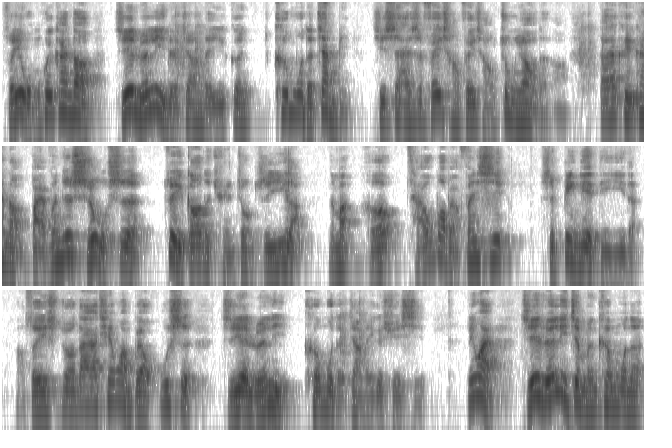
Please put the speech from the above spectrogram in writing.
所以我们会看到职业伦理的这样的一个科目的占比，其实还是非常非常重要的啊。大家可以看到，百分之十五是最高的权重之一了。那么和财务报表分析是并列第一的啊，所以是说大家千万不要忽视职业伦理科目的这样的一个学习。另外，职业伦理这门科目呢，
